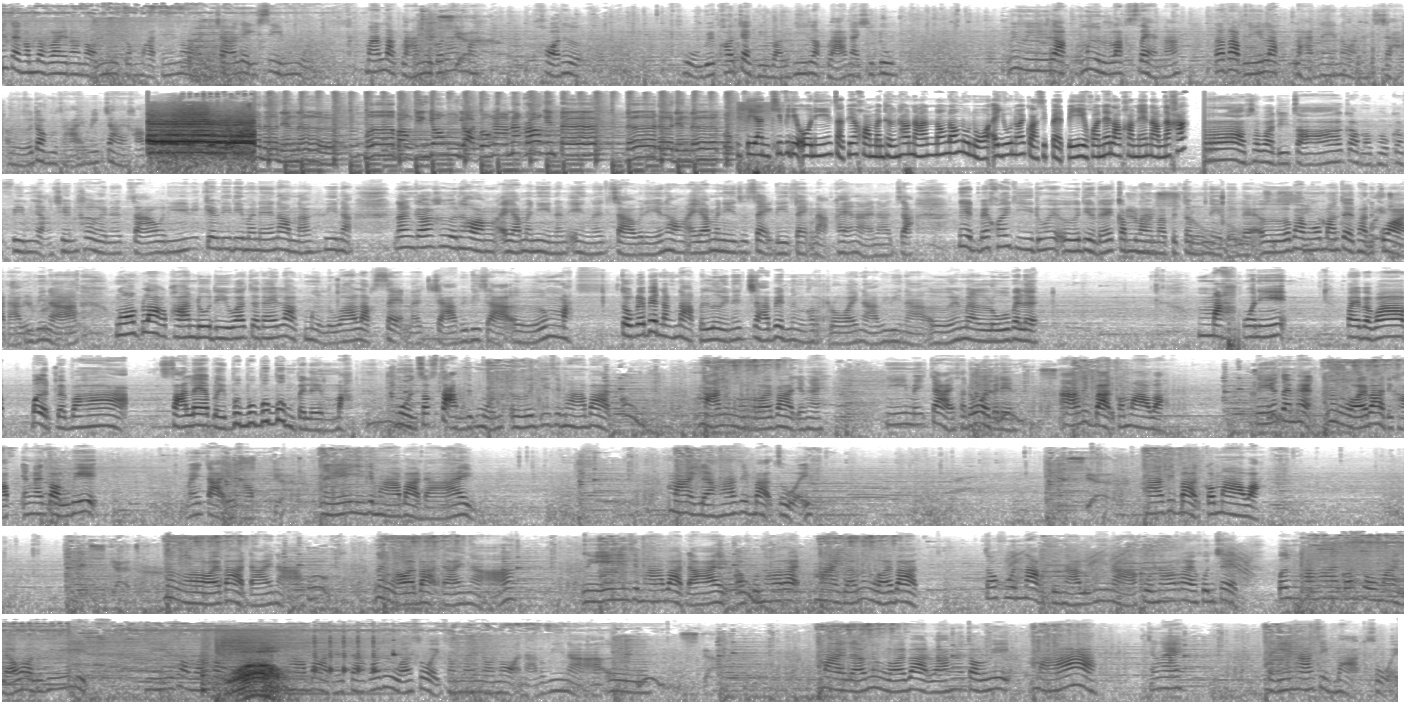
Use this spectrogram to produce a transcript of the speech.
นี่แต่กำลังไรนะน้อมีกำมัดแน่นอนจ้าเหล็กสี่หมื่นมาหลักล้านเลยก็ได้มา ขอเถอะโหเว็บเขาแจกดีวันพี่หลักล้านนะคิดดู ไม่มีหลักหมื่นหลักแสนนะ ระดับนี้หลักล้านแน่นอนนะจ๊ะเออดอกสุดท้ายไม่จ่ายครับเนอเนียงเนอ วิดีโอนี้จัดเพื่อความบันเทิงเท่านั้น น้องๆหนูๆอายุน้อยกว่า 18 ปี ควรได้รับคำแนะนำนะคะราบสวัสดีจ้ากลับมาพบกับฟิล์มอย่างเช่นเคยนะจ๊ะวันนี้มีเกมดีๆมาแนะนำนะพี่ๆนะนั่นก็คือทองอายมณีนั่นเองนะจ๊ะวันนี้ทองอายมณีจะแจกดีแจกหนักแค่ไหนนะจ๊ะเน็ตไม่ค่อยดีด้วยเออเดี๋ยวได้กำไรมาไปเติมเน็ตเลยแหละเออพังงบมันเจ็ดพันกว่านะพี่ๆนะงบหลักพันดูดีว่าจะได้หลักหมื่นหรือว่าหลักแสนนะจ๊ะพี่ๆจ๋าเออมา ตกได้เบ็ดหนักๆไปเลยนะจ๊ะเบ็ดหนึ่งร้อยนะพี่ๆนะเออให้มันรู้ไปเลยมาวันนี้ไปแบบว่าเปิดแบบว่าฟ้าแลบเลยบึ้มบึ้มบึ้มบึ้มไปเลยมาหมุนสักสามสิบหมุนเออยี่สิบห้าบาทมาหนึ่งร้อยบาทยังไง นี่ไม่จ่ายซะด้วยประเด็นอะสิบบาทก็มาว่ะ นี่เต็มแผงหนึ่งร้อยบาทดิครับ ยังไงต่อลูกพี่ ไม่จ่ายดิครับ นี่ยี่สิบห้าบาทได้ มาอีกแล้วห้าสิบบาทสวยห้าสิบบาทก็มาว่ะหนึ่งร้อยบาทได้นะหนึ่งร้อยบาทได้นะนี่ยี่สิบห้าบาทได้เอาคุณเท่าไหรมาอีกแล้วหนึ่งร้อยบาทเจ้าคุณหนักอยู่นะลูกพี่นะคุณเท่าไหรคุณเจ็ดปึ้งข้างให้ก็โซมาอีกแล้วอะลูกพี่นี่สองพันสองร้อยห้าบาทนะจ๊ะก็ถือว่าสวยกำไรหน่อๆนะลูกพี่นะเออ มาอีกแล้วหนึ่งร้อยบาทวางให้ต่อลูกพี่ มา ยังไงอย่างนี้ห้าสิบบาทสวย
